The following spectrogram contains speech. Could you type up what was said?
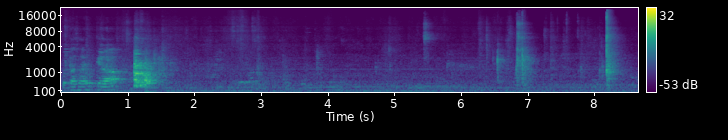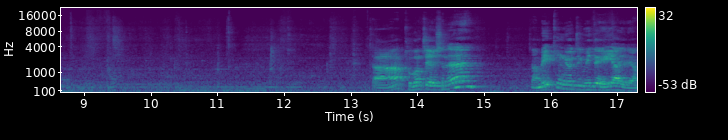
교과서 해볼게요. 자, 두 번째 예시는 자, Making Music with AI래요.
